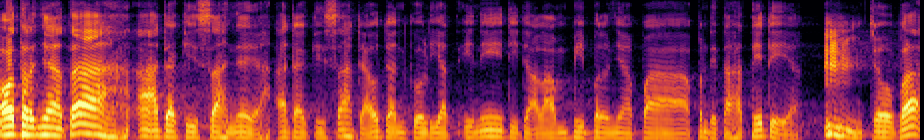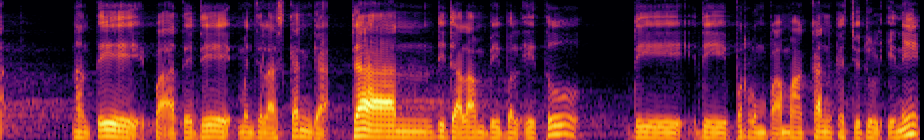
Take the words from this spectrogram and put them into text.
Oh ternyata ada kisahnya ya. Ada kisah Daud dan Goliat ini di dalam Bibelnya Pak Pendeta HTD ya. Coba nanti Pak HTD menjelaskan enggak Dan di dalam Bibel itu di, diperumpamakan ke judul ini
